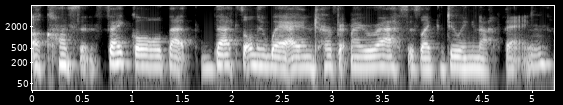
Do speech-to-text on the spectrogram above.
a constant cycle that that's the only way i interpret my rest is like doing nothing.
